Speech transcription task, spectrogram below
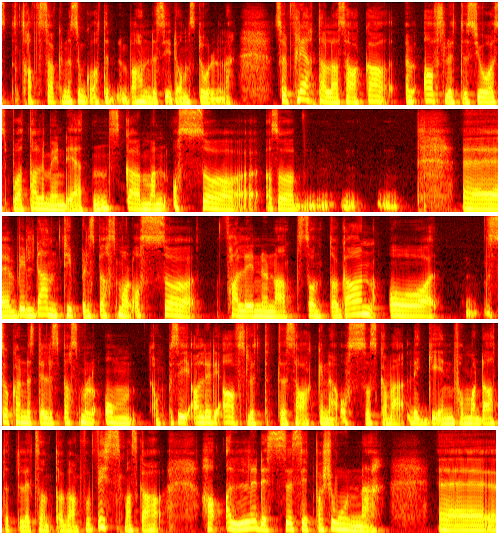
straffesakene som går til behandles i domstolene. Så flertallet av saker eh, avsluttes jo hos påtalemyndigheten. Skal man også altså, eh, vil den typen spørsmål også falle inn under et sånt organ. og så kan det stilles spørsmål om si, alle de avsluttede sakene også skal være, ligge innenfor mandatet til et sånt organ. For hvis man skal ha, ha alle disse situasjonene eh,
